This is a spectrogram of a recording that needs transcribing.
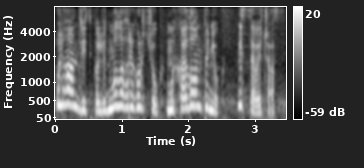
Ольга Андрійська, Людмила Григорчук, Михайло Антонюк. Місцевий час.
